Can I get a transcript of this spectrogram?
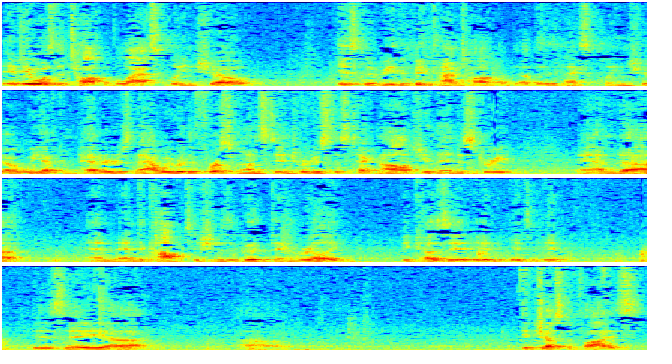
it, it was the talk of the last clean show It's going to be the big time talk of the, the next clean show. We have competitors now. We were the first ones to introduce this technology in the industry, and uh, and and the competition is a good thing, really, because it it, it, it is a uh, uh, it justifies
